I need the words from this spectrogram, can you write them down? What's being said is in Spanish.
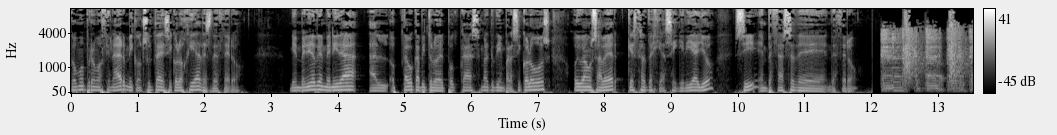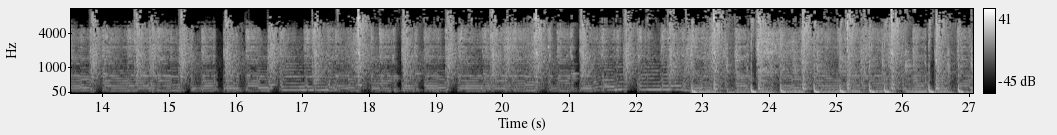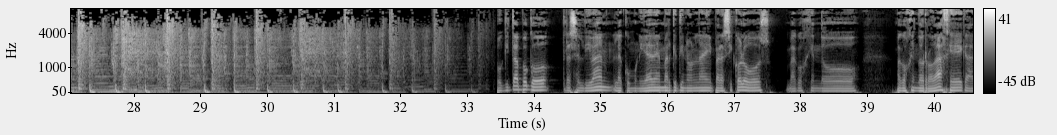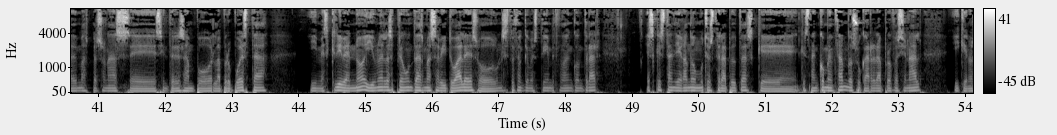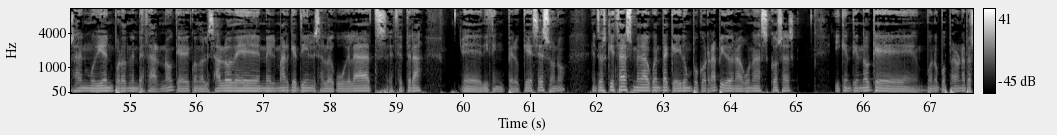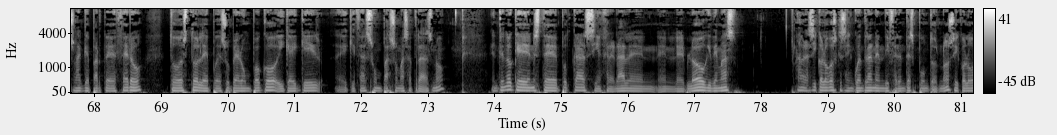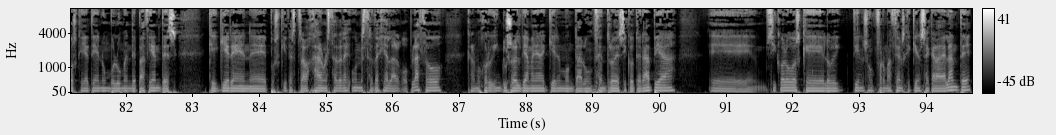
cómo promocionar mi consulta de psicología desde cero. Bienvenido, bienvenida al octavo capítulo del podcast Marketing para Psicólogos. Hoy vamos a ver qué estrategia seguiría yo si empezase de, de cero. Poquito a poco, tras el diván, la comunidad de marketing online para psicólogos va cogiendo va cogiendo rodaje, cada vez más personas eh, se interesan por la propuesta y me escriben, ¿no? Y una de las preguntas más habituales o una situación que me estoy empezando a encontrar es que están llegando muchos terapeutas que, que están comenzando su carrera profesional y que no saben muy bien por dónde empezar, ¿no? Que cuando les hablo de mail marketing, les hablo de Google Ads, etcétera, eh, dicen, pero ¿qué es eso, no? Entonces quizás me he dado cuenta que he ido un poco rápido en algunas cosas y que entiendo que, bueno, pues para una persona que parte de cero, todo esto le puede superar un poco y que hay que ir eh, quizás un paso más atrás, ¿no? Entiendo que en este podcast y en general en, en el blog y demás, habrá psicólogos que se encuentran en diferentes puntos, ¿no? Psicólogos que ya tienen un volumen de pacientes que quieren, eh, pues quizás trabajar una estrategia, una estrategia a largo plazo, que a lo mejor incluso el día de mañana quieren montar un centro de psicoterapia, eh, psicólogos que lo que tienen son formaciones que quieren sacar adelante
